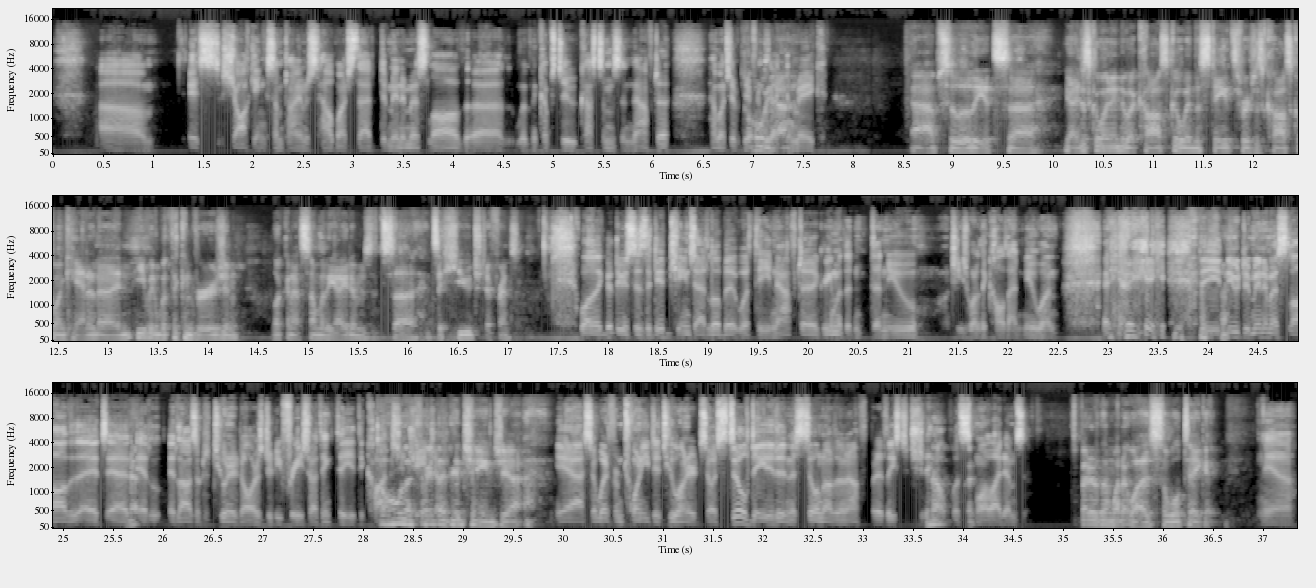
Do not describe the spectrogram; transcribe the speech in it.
um, it's shocking sometimes how much that de minimis law, the, when it comes to customs and NAFTA, how much of a difference oh, yeah. that can make. Yeah, absolutely. It's uh, yeah, just going into a Costco in the states versus Costco in Canada, and even with the conversion, looking at some of the items, it's uh, it's a huge difference. Well, the good news is they did change that a little bit with the NAFTA agreement, the, the new oh, geez, what do they call that new one? Anyway, the new de minimis law it, uh, it, it allows up to two hundred dollars duty free. So I think the the cost. Oh, that's right. That did change. Yeah. Yeah. So it went from twenty to two hundred. So it's still dated and it's still not enough, but at least it should no, help with small items. It's better than what it was, so we'll take it. Yeah.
